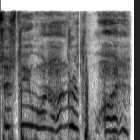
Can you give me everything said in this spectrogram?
This is the one hundredth one.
